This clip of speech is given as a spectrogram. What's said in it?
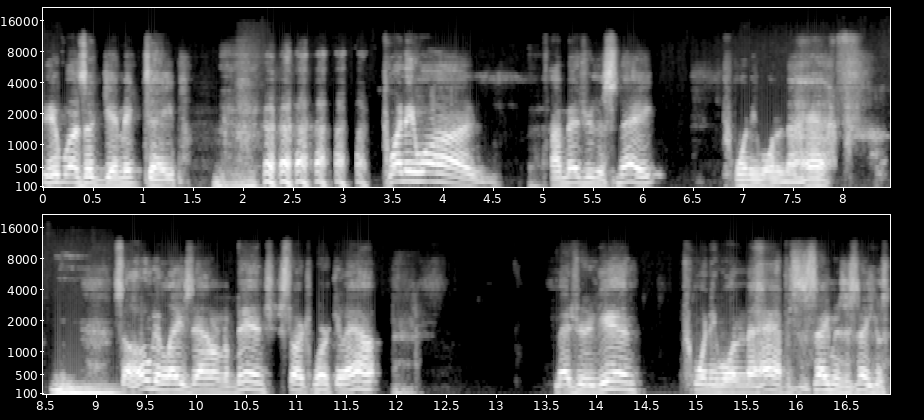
it was a gimmick tape. 21. I measure the snake, 21 and a half. Mm. So Hogan lays down on the bench, starts working out, measure again, 21 and a half. It's the same as the snake. He goes,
